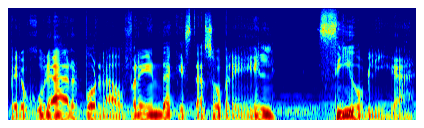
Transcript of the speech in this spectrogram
Pero jurar por la ofrenda que está sobre él sí obliga.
